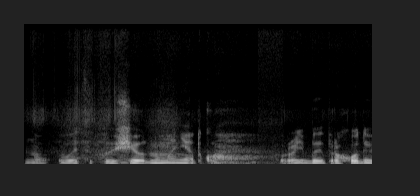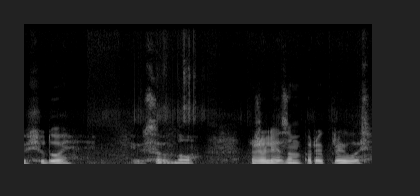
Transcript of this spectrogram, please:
Ну, вицеплю ще одну монетку. Вроді би і проходив сюди, і все одно железом перекрилось.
